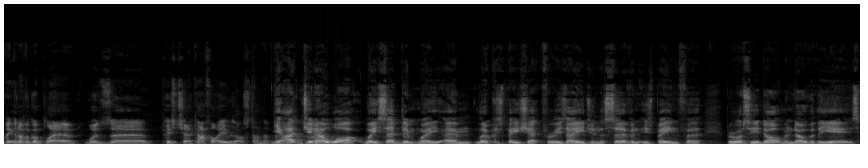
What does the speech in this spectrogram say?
I think another good player was uh, Piszczek. I thought he was outstanding. Yeah, I, do you well. know what we said, didn't we? Um, Lucas Piszczek, for his age and the servant he's been for Borussia Dortmund over the years,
